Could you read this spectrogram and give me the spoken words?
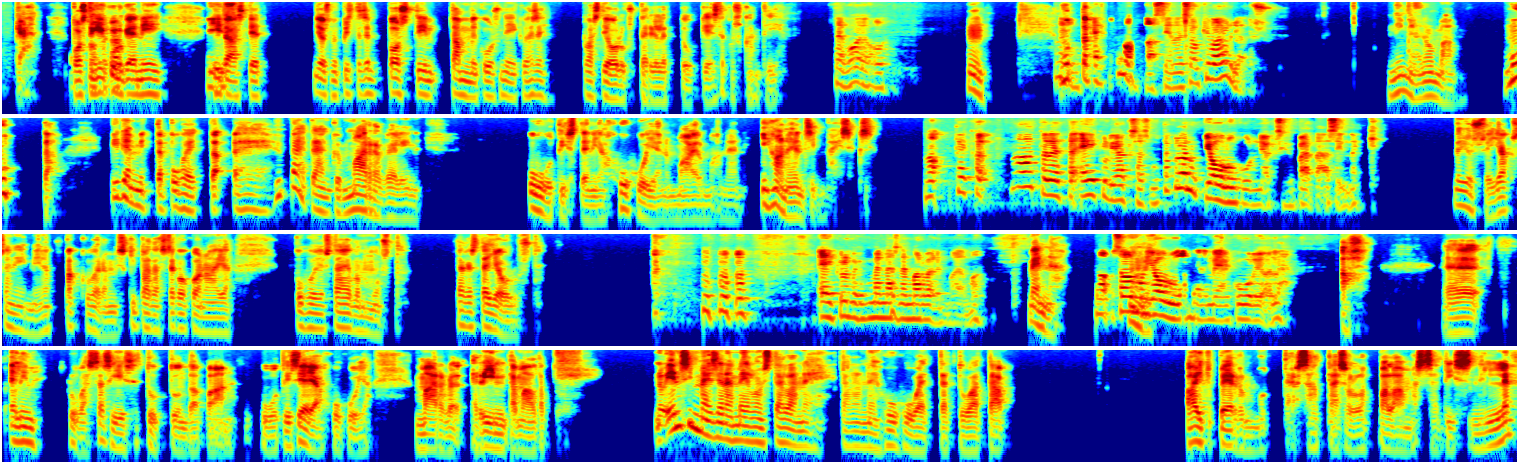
Postikin kulkee niin hitaasti, että jos me pistän sen postiin tammikuussa, niin eiköhän se vasta jouluksi perille tuukki, sitä koskaan tiedä. Se voi olla. Hmm. Hmm. Mutta... Ehkä unohtaa siinä, se on kiva yllätys. Nimenomaan. Mutta pidemmittä puhetta, hypätäänkö Marvelin uutisten ja huhujen maailmaan ihan ensimmäiseksi? No, Pekka, mä ajattelen, että ei kyllä jaksaisi, mutta kyllä nyt joulun kunniaksi hypätään sinnekin. No jos ei jaksa, niin meidän on pakko voida myös skipata se kokonaan ja puhua jostain aivan muusta. Pelkästään joulusta. ei, kyllä me mennään sinne Marvelin maailmaan. Mennään. No, se on mun joululahja meidän kuulijoille. Ah. Ö, eli luvassa siis tuttuun tapaan uutisia ja huhuja Marvel-rintamalta. No ensimmäisenä meillä on tällainen, tällainen huhu, että tuota, Ike Perlmutter saattaisi olla palaamassa Disneylle.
